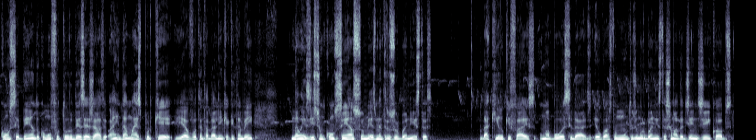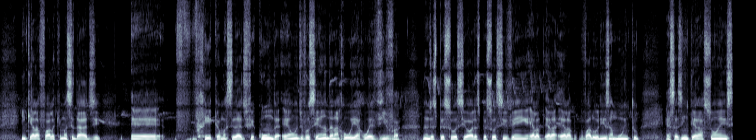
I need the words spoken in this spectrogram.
concebendo como um futuro desejável, ainda mais porque, e eu vou tentar dar link aqui também, não existe um consenso, mesmo entre os urbanistas, daquilo que faz uma boa cidade. Eu gosto muito de uma urbanista chamada Jane Jacobs, em que ela fala que uma cidade é, rica, uma cidade fecunda, é onde você anda na rua e a rua é viva, onde as pessoas se olham, as pessoas se veem. Ela, ela, ela valoriza muito essas interações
